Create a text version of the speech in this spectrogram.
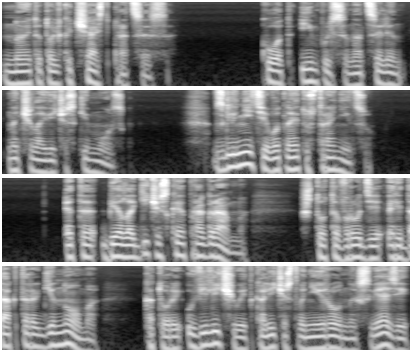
но это только часть процесса код импульса нацелен на человеческий мозг. Взгляните вот на эту страницу. Это биологическая программа, что-то вроде редактора генома, который увеличивает количество нейронных связей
